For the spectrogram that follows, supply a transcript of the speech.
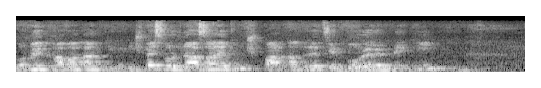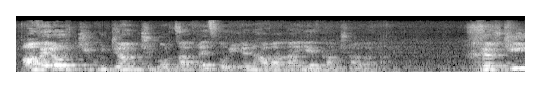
որ մենք հավատանք իրեն, ինչպես որ Նազարեթում չպարտադրեց եւ որևէ մեկին ավելորդ ճիգ ու ջան չգործադրեց, որ իրեն հավատան եւ կամ չհավատան։ Խղճի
